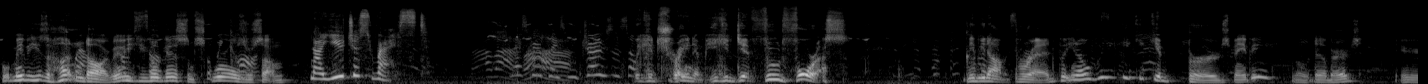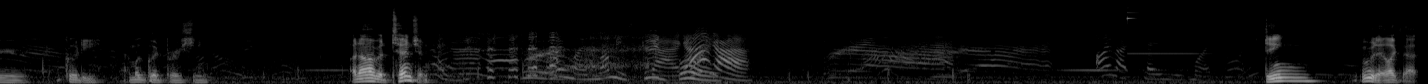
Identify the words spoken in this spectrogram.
Well, maybe he's a hunting Well, dog. Maybe I'm he can go get us some squirrels or something. Now you just rest. Let's go play some jokes or We could train him. He could get food for us. Maybe not bread, but you know, we we could get birds, maybe. Little dill birds. You're goody. I'm a good person. I now have attention. I'm my mummy's good boy. I like playing with my toys. Ding. Ooh, they like that.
